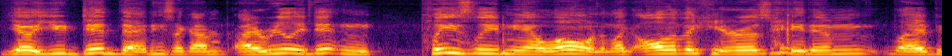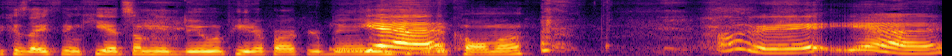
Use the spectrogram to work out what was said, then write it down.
"Yo, you did that." And he's like, I'm, "I really didn't. Please leave me alone." And like all of the heroes hate him, like because they think he had something to do with Peter Parker being Yeah. in a coma. All right. Yeah.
